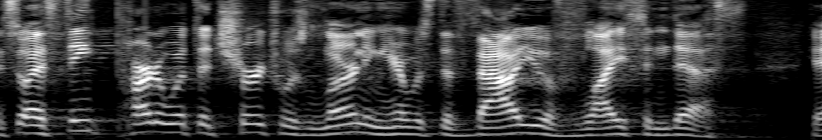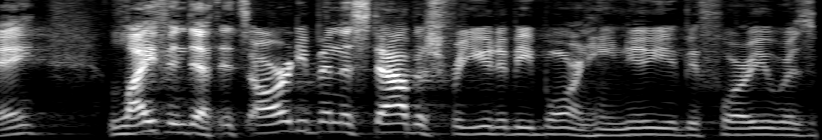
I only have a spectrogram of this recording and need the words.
And so I think part of what the church was learning here was the value of life and death, okay? Life and death. It's already been established for you to be born. He knew you before you, was,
